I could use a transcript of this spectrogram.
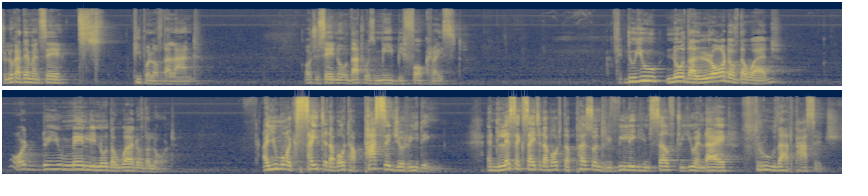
To look at them and say, people of the land. Or to say, no, that was me before Christ. Do you know the Lord of the word? Or do you mainly know the word of the Lord? Are you more excited about a passage you're reading and less excited about the person revealing himself to you and I through that passage?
